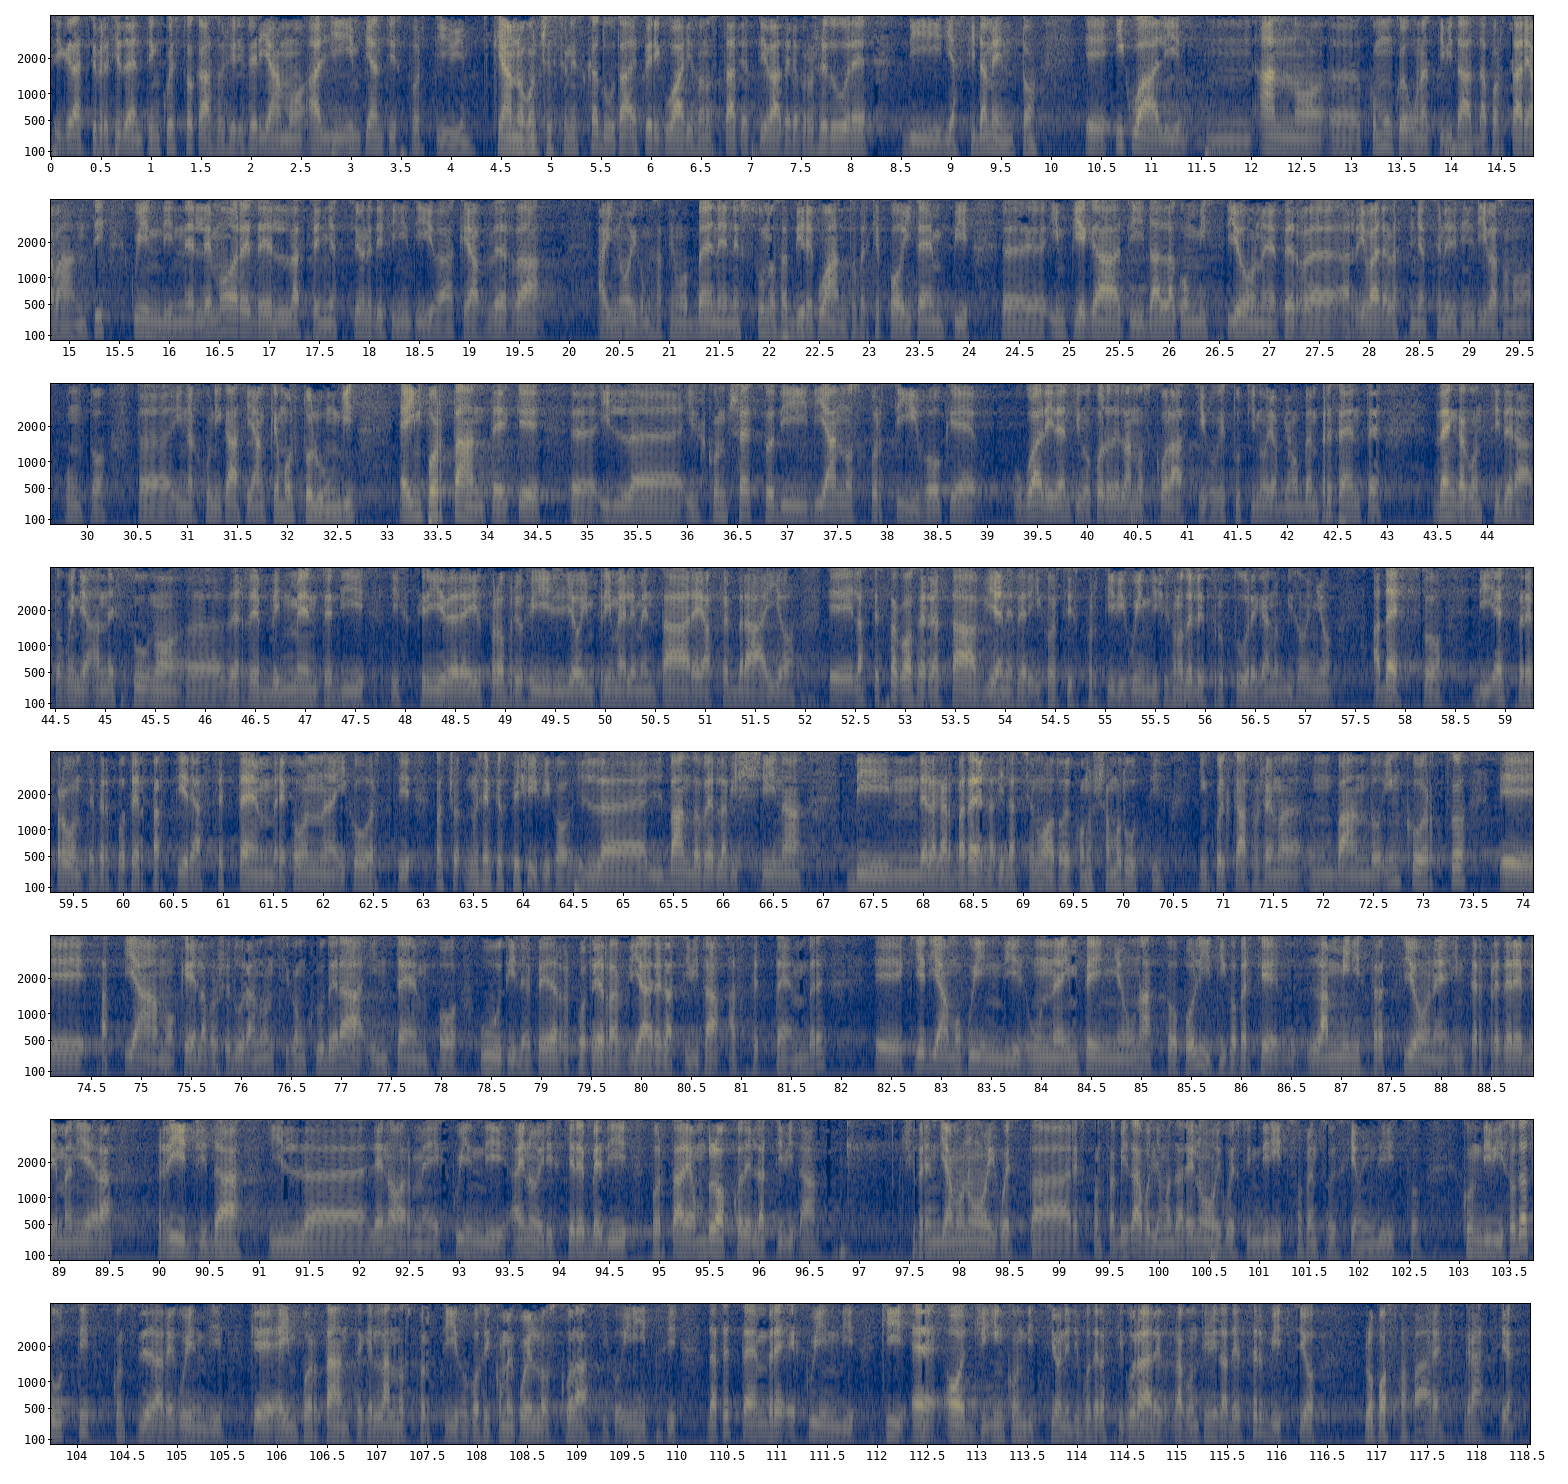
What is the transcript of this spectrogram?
Sì, grazie Presidente. In questo caso ci riferiamo agli impianti sportivi che hanno concessione scaduta e per i quali sono state attivate le procedure di, di affidamento eh, i quali mh, hanno eh, comunque un'attività da portare avanti, quindi nelle more dell'assegnazione definitiva che avverrà ai noi, come sappiamo bene, nessuno sa dire quanto, perché poi i tempi eh, impiegati dalla Commissione per eh, arrivare all'assegnazione definitiva sono appunto eh, in alcuni casi anche molto lunghi. È importante che eh, il, il, concetto di, di anno sportivo, che è uguale identico a quello dell'anno scolastico che tutti noi abbiamo ben presente venga considerato, quindi a nessuno eh, verrebbe in mente di iscrivere il proprio figlio in prima elementare a febbraio e la stessa cosa in realtà avviene per i corsi sportivi, quindi ci sono delle strutture che hanno bisogno adesso di essere pronte per poter partire a settembre con i corsi. Faccio un esempio specifico, il, il bando per la piscina di, della Garbatella, di Lazio Nuoto, che conosciamo tutti. In quel caso c'è un bando in corso e sappiamo che la procedura non si concluderà in tempo utile per poter avviare l'attività a settembre. E chiediamo quindi un impegno, un atto politico perché l'amministrazione interpreterebbe in maniera rigida il, le norme e quindi ai noi rischierebbe di portare a un blocco dell'attività ci prendiamo noi questa responsabilità, vogliamo dare noi questo indirizzo, penso che sia un indirizzo condiviso da tutti, considerare quindi che è importante che l'anno sportivo, così come quello scolastico, inizi da settembre e quindi chi è oggi in condizione di poter assicurare la continuità del servizio lo possa fare. Grazie.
